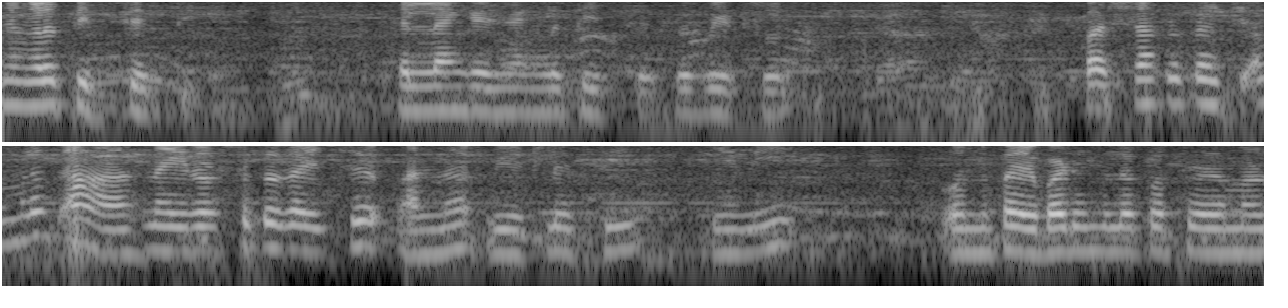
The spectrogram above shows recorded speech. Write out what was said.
ഞങ്ങൾ തിരിച്ചെത്തി. എല്ലാം കഴിഞ്ഞ് ഞങ്ങൾ തിരിച്ചെത്തി വീട്ടിൽ ഭക്ഷണമൊക്കെ കഴിച്ച് നമ്മൾ ആ നെയ്റോസ്റ്റൊക്കെ കഴിച്ച് വന്ന് വീട്ടിലെത്തി. ഇനി ഒന്ന് പരിപാടി ഒന്നുമില്ല. കുറച്ച് നമ്മൾ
